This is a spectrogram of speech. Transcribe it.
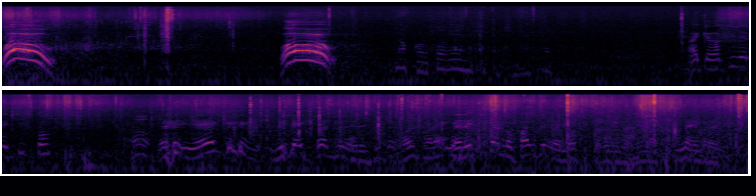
¡Wow! ¡Wow! No cortó bien. Ahí quedó aquí derechito. eh, que dije ahí quedó aquí derechito. Voy por ella. Derechita no grandote, pero una, una hembra.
